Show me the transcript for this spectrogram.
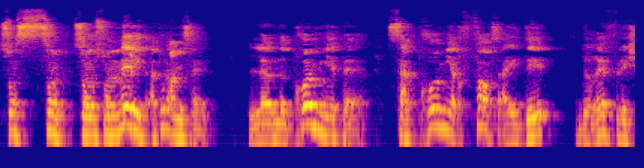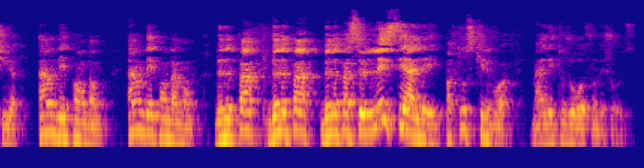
son, mérite à tout l'armée Israël, notre premier père, sa première force a été de réfléchir indépendant, indépendamment, de ne pas, se laisser aller par tout ce qu'il voit, mais aller toujours au fond des choses.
